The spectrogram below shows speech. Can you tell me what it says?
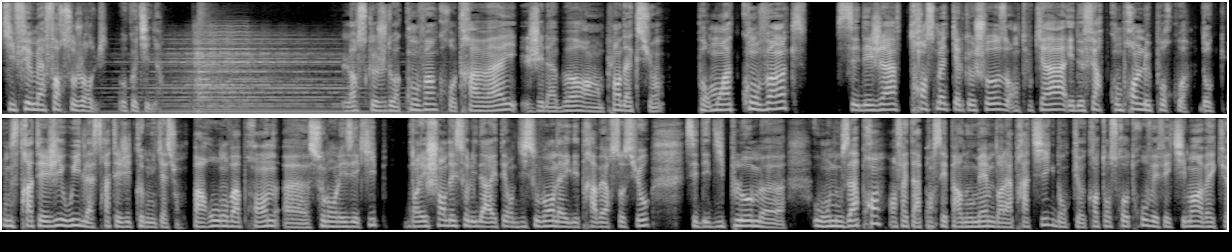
qui fait ma force aujourd'hui, au quotidien. Lorsque je dois convaincre au travail, j'ai d'abord un plan d'action. Pour moi, convaincre, c'est déjà transmettre quelque chose, en tout cas, et de faire comprendre le pourquoi. Donc, une stratégie, oui, de la stratégie de communication. Par où on va prendre, euh, selon les équipes. Dans les champs des solidarités, on dit souvent, on est avec des travailleurs sociaux. C'est des diplômes euh, où on nous apprend, en fait, à penser par nous-mêmes dans la pratique. Donc, euh, quand on se retrouve effectivement avec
